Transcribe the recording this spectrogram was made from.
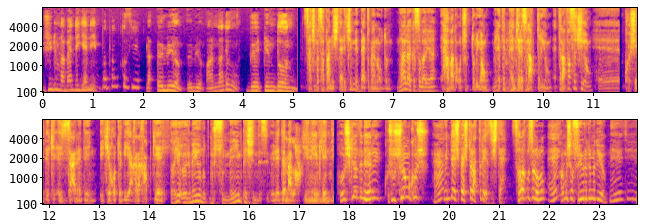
Üşüdüm la ben de geleyim. Babam kızıyor. La ölüyorum ölüyorum anladın mı? Götüm dondu. Saçma sapan işler için mi Batman oldun? Ne alakası var ya? E, havada uçup duruyorsun. Milletin penceresine attırıyorsun. Etrafa sıçıyorsun. He. Koşedeki eczaneden iki kutu Viagra kap gel. Dayı ölmeyi unutmuşsun. Neyin peşindesin? Öyle deme la. Yeni evlendim. Hoş geldin Harry. Kuş uçuyor mu kuş? He? Günde 3-5 tur attırıyoruz işte. Salak mısın oğlum? He? Kamışa su yürüdü mü diyor. Ne diyor?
